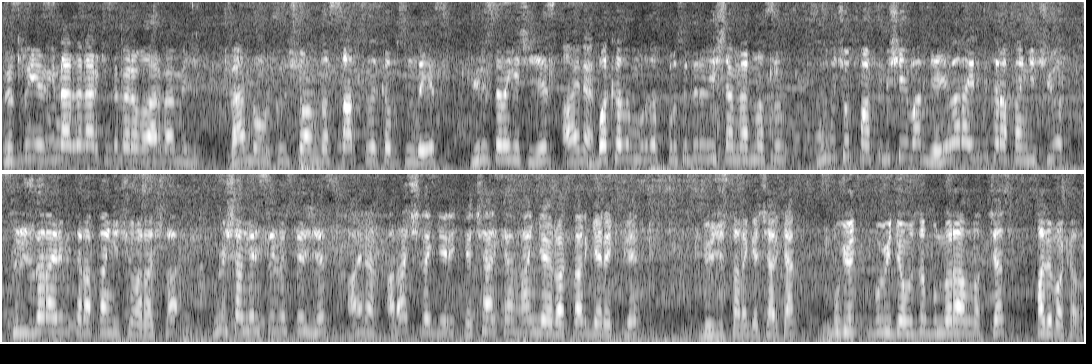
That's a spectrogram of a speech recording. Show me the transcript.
Hızlı Gezginler'den herkese merhabalar ben Mecik. Ben de Orkun şu anda Sarp kapısındayız. Gürcistan'a geçeceğiz. Aynen. Bakalım burada prosedür ve işlemler nasıl? Burada çok farklı bir şey var. Yayalar ayrı bir taraftan geçiyor. Sürücüler ayrı bir taraftan geçiyor araçla. Bu işlemleri size göstereceğiz. Aynen. Araçla geri, geçerken hangi evraklar gerekli? Gürcistan'a geçerken bugün bu videomuzda bunları anlatacağız. Hadi bakalım.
